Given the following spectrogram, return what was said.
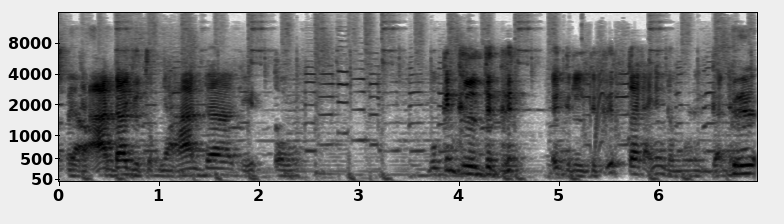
Sosmednya Ya. ada, YouTube-nya ada gitu. Mungkin Grill the Grid, eh Grill the Grid tuh kayaknya udah mulai enggak deh. Grill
